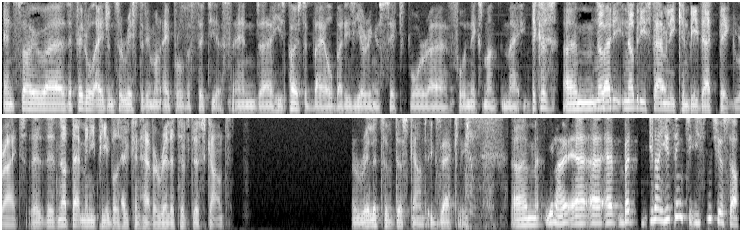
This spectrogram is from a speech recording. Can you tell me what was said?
And so uh, the federal agents arrested him on April the 30th, and uh, he's posted bail, but his hearing is set for uh, for next month, May. Because Um, nobody nobody's family can be that big, right? There, there's not that many people who can have a relative discount. A relative discount, exactly. Um, you know, uh, uh, uh, but you know, you think to, you think to yourself,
